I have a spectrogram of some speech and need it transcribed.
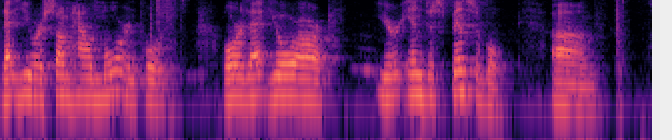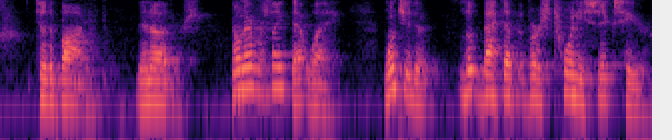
that you are somehow more important or that you are you're indispensable um, to the body than others. Don't ever think that way. Want you to look back up at verse 26 here.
